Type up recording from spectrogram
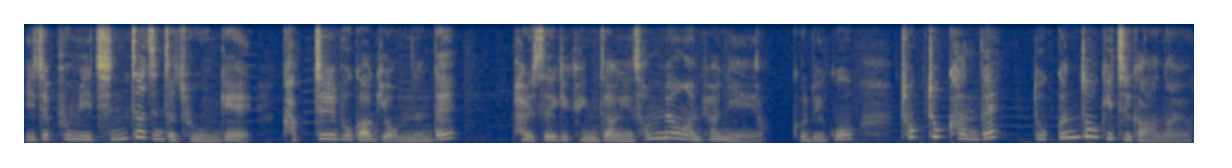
이 제품이 진짜 진짜 좋은 게 각질 부각이 없는데 발색이 굉장히 선명한 편이에요. 그리고 촉촉한데 또 끈적이지가 않아요.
